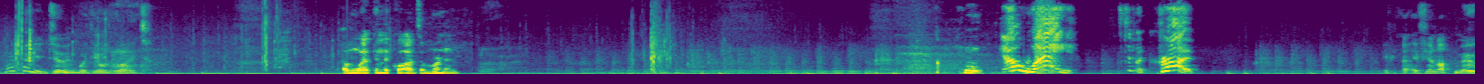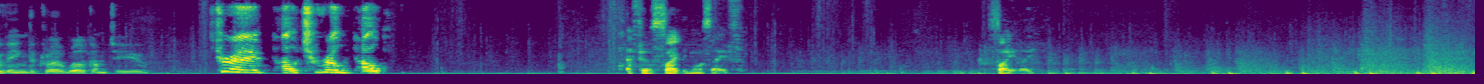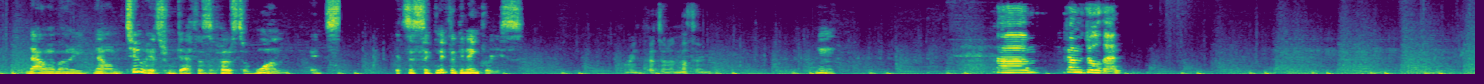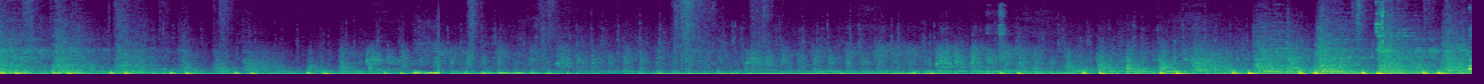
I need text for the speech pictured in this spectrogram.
What are you doing with your right? I'm working the quads. I'm running. Go away! It's a crow. If, if you're not moving, the crow will come to you. True, doll, true, doll. I feel slightly more safe. Slightly. Now I'm only now I'm two hits from death as opposed to one. It's it's a significant increase. I mean, better than nothing. Hmm. Um, found the door then.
